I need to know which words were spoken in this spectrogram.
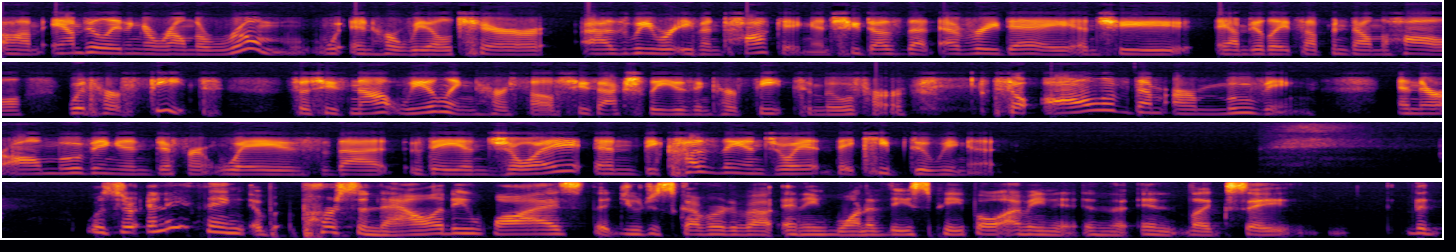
um, ambulating around the room in her wheelchair as we were even talking. And she does that every day, and she ambulates up and down the hall with her feet. So she's not wheeling herself, she's actually using her feet to move her. So all of them are moving, and they're all moving in different ways that they enjoy, and because they enjoy it, they keep doing it. Was there anything personality wise that you discovered about any one of these people? I mean, in the in like say the,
